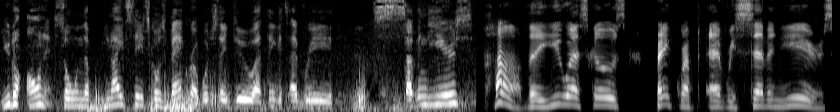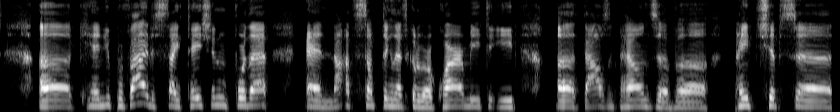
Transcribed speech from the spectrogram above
you don't own it so when the united states goes bankrupt which they do i think it's every 70 years Huh, the U.S. goes bankrupt every seven years. Uh, can you provide a citation for that and not something that's going to require me to eat a thousand pounds of uh, paint chips uh,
